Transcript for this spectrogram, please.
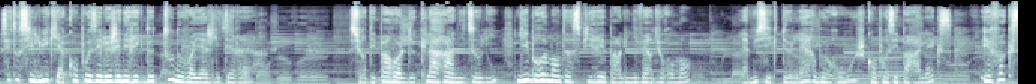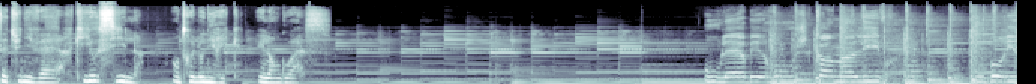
C'est aussi lui qui a composé le générique de tous nos voyages littéraires. Sur des paroles de Clara Nizzoli, librement inspirées par l'univers du roman, la musique de l'herbe rouge composée par Alex évoque cet univers qui oscille entre l'onirique et l'angoisse. Où l'herbe est rouge comme un livre Boris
